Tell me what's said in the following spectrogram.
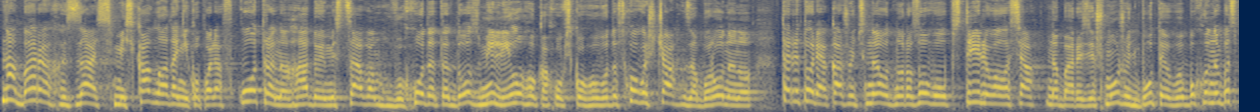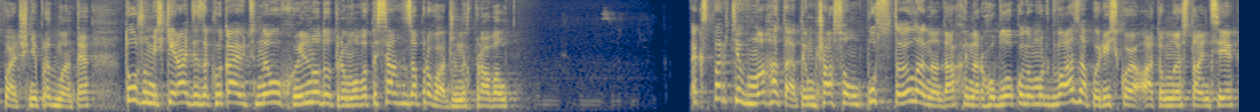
На берег зась міська влада Нікополя вкотре нагадує місцевим виходити до змілілого Каховського водосховища заборонено. Територія кажуть неодноразово обстрілювалася. На березі ж можуть бути вибухонебезпечні предмети. Тож у міській раді закликають неухильно дотримуватися запроваджених правил. Експертів МАГАТЕ тим часом пустили на дах енергоблоку номер 2 Запорізької атомної станції.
